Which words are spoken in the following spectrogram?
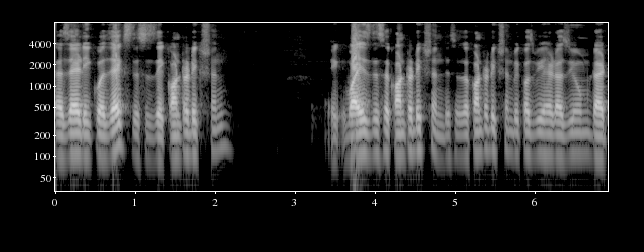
uh, z equals x, this is a contradiction. Why is this a contradiction? This is a contradiction because we had assumed that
